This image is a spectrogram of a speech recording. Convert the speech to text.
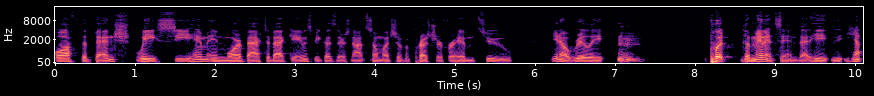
off the bench, we see him in more back-to-back games because there's not so much of a pressure for him to, you know, really put the minutes in that he he Yep.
